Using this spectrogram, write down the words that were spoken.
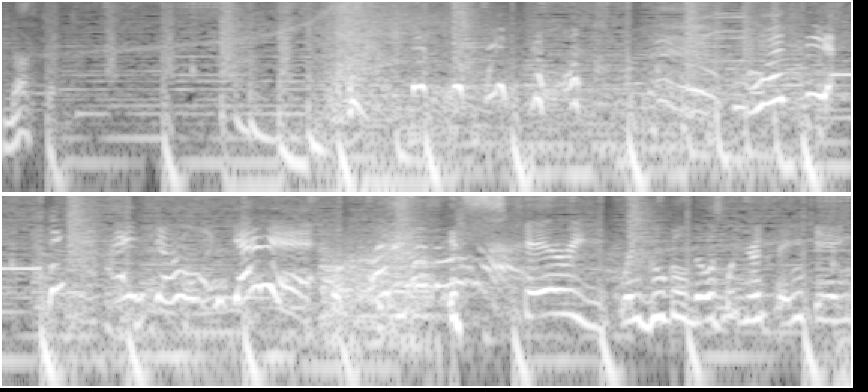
nothing. What the? I don't get it. It's scary when Google knows what you're thinking.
